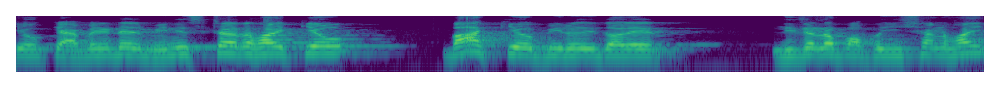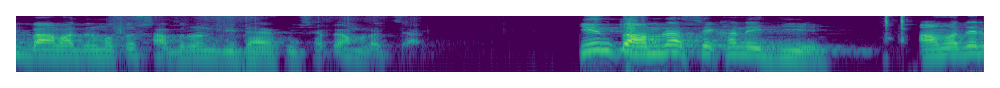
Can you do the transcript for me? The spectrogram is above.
কেউ ক্যাবিনেটের মিনিস্টার হয় কেউ, বা কেউ বিরোধী দলের লিডার অফ অপোজিশন হয়, বা আমাদের মতো সাধারণ বিধায়ক হিসাবে আমরা যাই। কিন্তু আমরা সেখানে গিয়ে আমাদের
